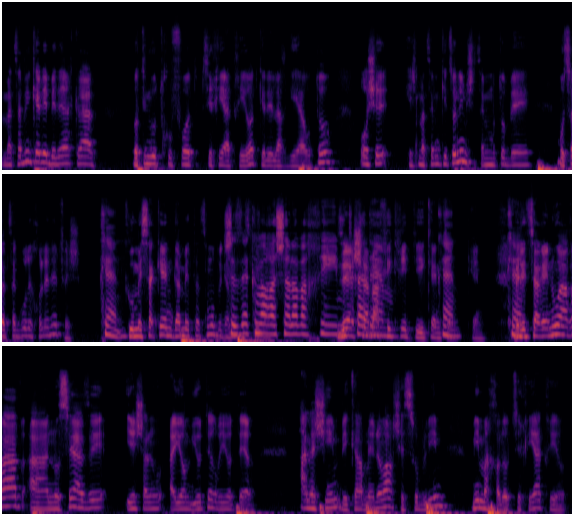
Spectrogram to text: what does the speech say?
מצבים כאלה בדרך כלל נותנים לו תרופות פסיכיאטריות כדי להרגיע אותו, או שיש מצבים קיצוניים ששמים אותו במוסד סגור לחולי נפש, כן. כי הוא מסכן גם את עצמו וגם את שזה הסביבה. כבר השלב הכי זה מתקדם. השלב הכי קריטי, כן, כן, כן. כן. כן. ולצערנו הרב, הנושא הזה, יש לנו היום יותר ויותר אנשים, בעיקר בני נוער, שסובלים ממחלות פסיכיאטריות,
